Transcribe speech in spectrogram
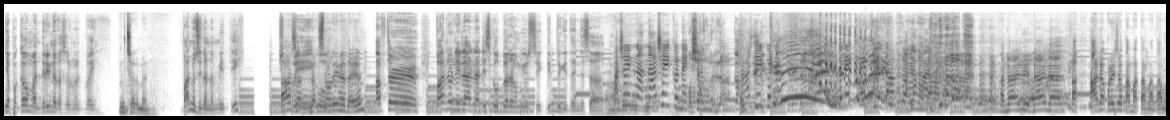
Nya pagkauman diri na ta sunod bay. Unsa naman? Paano sila na-meet eh? Ah, sa Siyempre, love story na dayon? After, paano nila na-discover ang music? Dito kita niya sa... Actually, na, na siya connection. Oh. Na siya connection. Connected yun ang kalangan. Ano, na, na, anak pa rin siya, tama, tama, tama.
